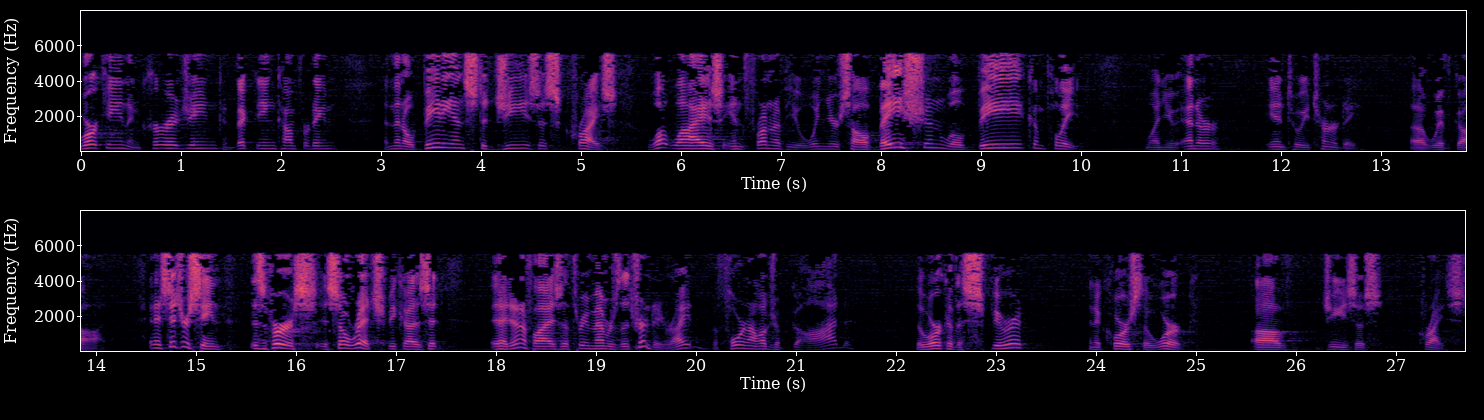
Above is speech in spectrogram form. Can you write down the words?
Working, encouraging, convicting, comforting. And then obedience to Jesus Christ what lies in front of you when your salvation will be complete when you enter into eternity uh, with God. And it's interesting, this verse is so rich because it, it identifies the three members of the Trinity, right? The foreknowledge of God, the work of the Spirit, and of course the work of Jesus Christ.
